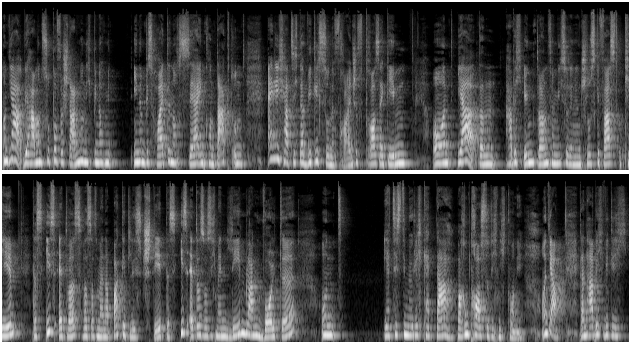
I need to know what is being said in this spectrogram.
Und ja, wir haben uns super verstanden und ich bin auch mit ihnen bis heute noch sehr in Kontakt und eigentlich hat sich da wirklich so eine Freundschaft draus ergeben. Und ja, dann habe ich irgendwann für mich so den Entschluss gefasst, okay, das ist etwas, was auf meiner Bucketlist steht, das ist etwas, was ich mein Leben lang wollte und jetzt ist die Möglichkeit da. Warum traust du dich nicht, Conny? Und ja, dann habe ich wirklich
